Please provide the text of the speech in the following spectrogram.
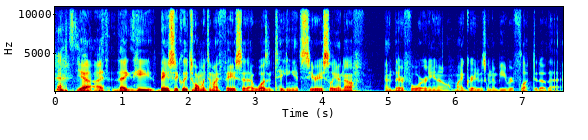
yeah, I th- they, he basically told me to my face that I wasn't taking it seriously enough, and therefore, you know, my grade was going to be reflected of that.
